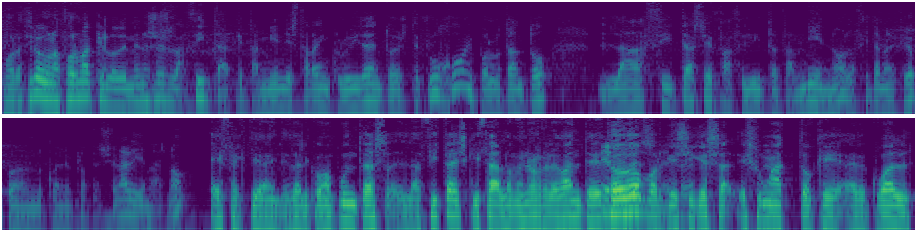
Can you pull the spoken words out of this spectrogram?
por decirlo de alguna forma, que lo de menos es la cita, que también estará incluida en todo este flujo y, por lo tanto, la cita se facilita también, ¿no? La cita me refiero con, con el profesional y demás, ¿no? Efectivamente, tal y como apuntas, la cita es quizá lo menos relevante de todo, porque sí que es, un acto que el cual,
